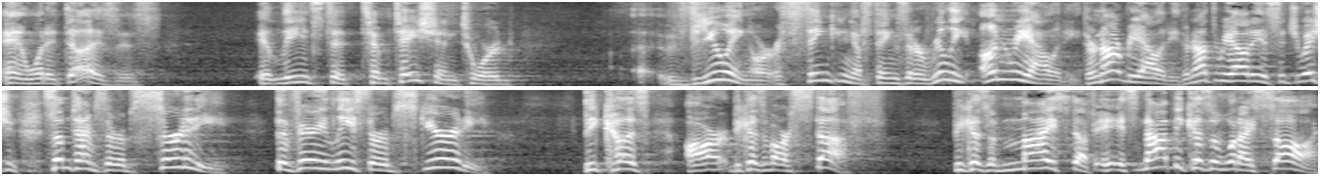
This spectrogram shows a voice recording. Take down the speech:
And what it does is it leads to temptation toward uh, viewing or thinking of things that are really unreality. They're not reality. They're not the reality of the situation. Sometimes they're absurdity. At the very least, they're obscurity because, our, because of our stuff, because of my stuff. It's not because of what I saw,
